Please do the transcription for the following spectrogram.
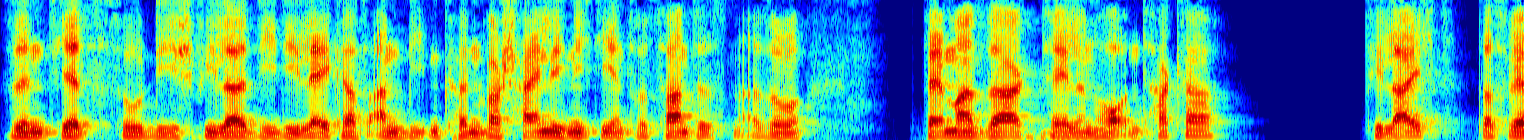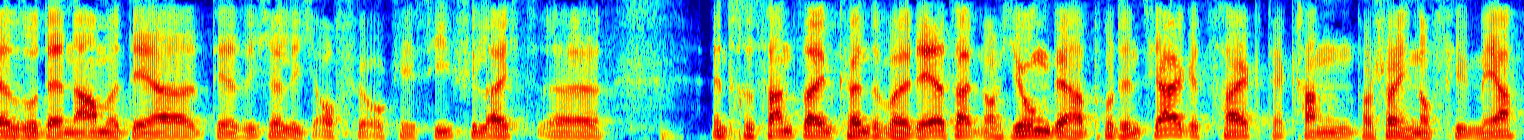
sind jetzt so die Spieler, die die Lakers anbieten können, wahrscheinlich nicht die interessantesten. Also wenn man sagt, Taylor Horton Tucker, vielleicht, das wäre so der Name, der, der sicherlich auch für OKC vielleicht äh, interessant sein könnte, weil der ist halt noch jung, der hat Potenzial gezeigt, der kann wahrscheinlich noch viel mehr.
